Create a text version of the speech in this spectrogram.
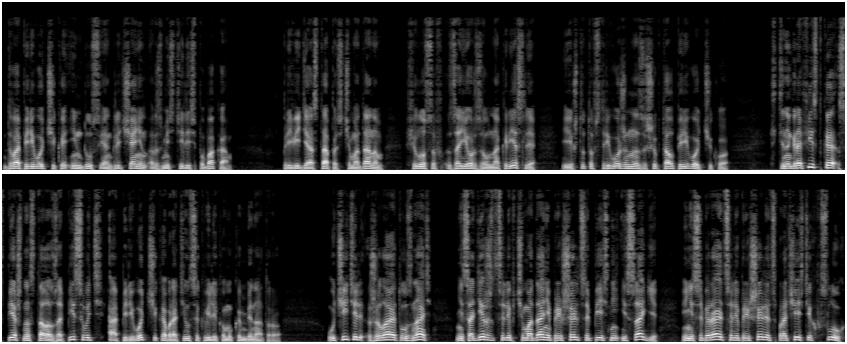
Два переводчика, индус и англичанин, разместились по бокам. При виде Остапа с чемоданом философ заерзал на кресле и что-то встревоженно зашептал переводчику. Стенографистка спешно стала записывать, а переводчик обратился к великому комбинатору. «Учитель желает узнать, не содержится ли в чемодане пришельца песни и саги, и не собирается ли пришелец прочесть их вслух,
